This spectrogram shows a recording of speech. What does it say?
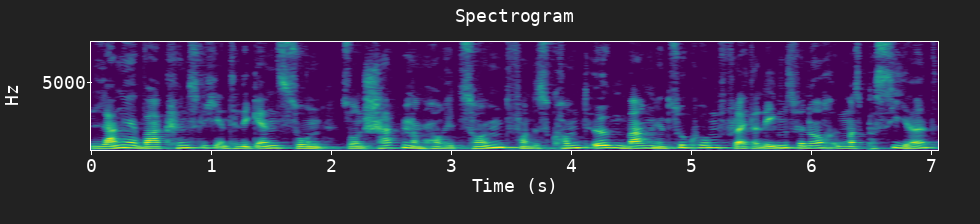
Lange war künstliche Intelligenz so ein, so ein Schatten am Horizont von das kommt irgendwann in Zukunft, vielleicht erleben es wir noch, irgendwas passiert,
